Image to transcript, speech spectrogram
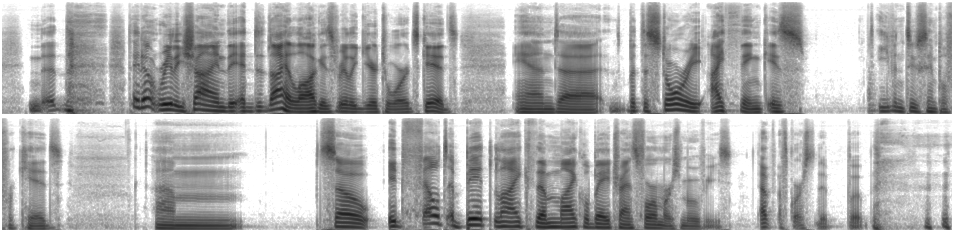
they don't really shine. The, the dialogue is really geared towards kids, and uh, but the story I think is even too simple for kids. Um, so it felt a bit like the Michael Bay Transformers movies. Of, of course, the,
